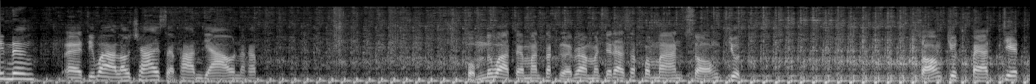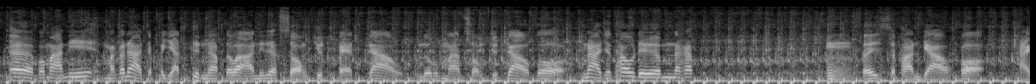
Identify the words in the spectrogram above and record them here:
นิดนึงแต่ที่ว่าเราใช้สายพานยาวนะครับ ผมนึกว่าแต่มันถ้าเกิดว่ามันจะได้สักประมาณ 2 จุด 2.87 เออประมาณนี้มันก็น่าจะประหยัดขึ้นนะครับ แต่ว่าอันนี้เรียก2.89 หรือประมาณ 2.9 ก็น่าจะเท่าเดิมนะครับ อืมใช้สะพานยาวก็หาย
